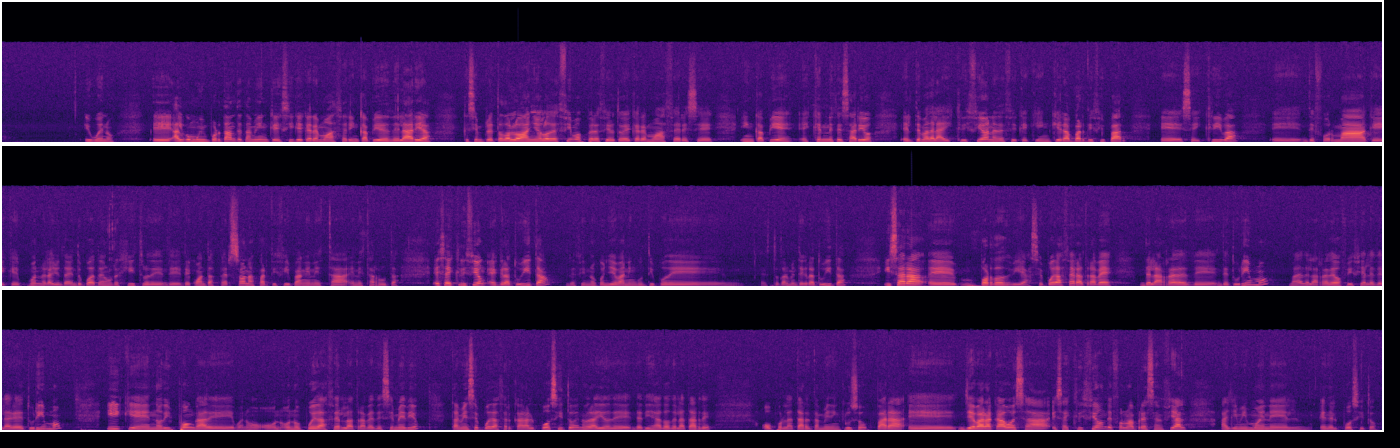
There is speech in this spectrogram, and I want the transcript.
Y bueno, eh, algo muy importante también que sí que queremos hacer hincapié desde el área, que siempre todos los años lo decimos, pero es cierto que queremos hacer ese hincapié, es que es necesario el tema de la inscripción, es decir, que quien quiera participar eh, se inscriba eh, de forma que, bueno, el ayuntamiento pueda tener un registro de, cuántas personas participan en esta, en esta ruta. Esa inscripción es gratuita, es decir, no conlleva ningún tipo de... es totalmente gratuita, y se hará eh, por dos vías. Se puede hacer a través de las redes de, turismo, de las redes oficiales del área de turismo, y quien no disponga de, bueno, o, no pueda hacerlo a través de ese medio, también se puede acercar al pósito en horario de, de 10 a 2 de la tarde o por la tarde también incluso, para eh, llevar a cabo esa, inscripción de forma presencial allí mismo en el, en el pósito.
